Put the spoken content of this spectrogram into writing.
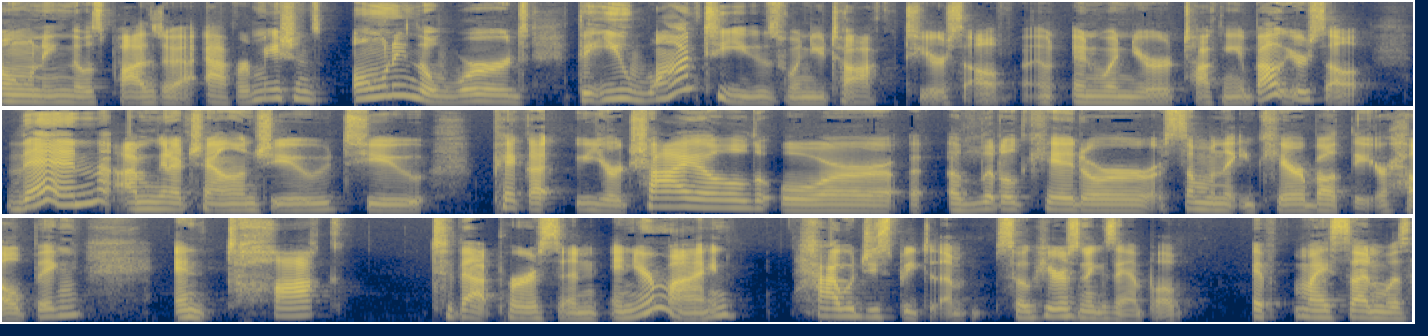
owning those positive affirmations, owning the words that you want to use when you talk to yourself and when you're talking about yourself. Then I'm going to challenge you to pick a, your child or a little kid or someone that you care about that you're helping and talk to that person in your mind. How would you speak to them? So here's an example if my son was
